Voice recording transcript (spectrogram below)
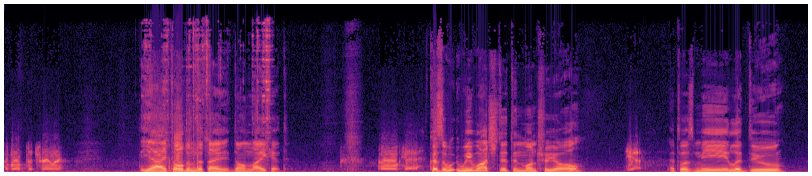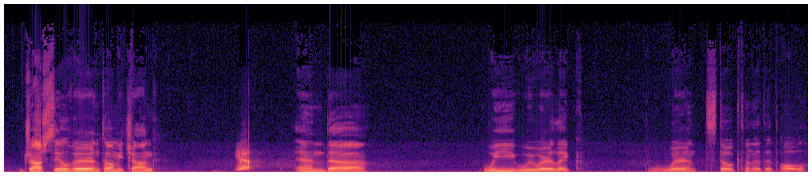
About the trailer? Yeah, I told him that I don't like it. Oh, okay. Because we watched it in Montreal. Yeah. It was me, Ledoux, Josh Silver, and Tommy Chung. Yeah. And uh, we we were like weren't stoked on it at all.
